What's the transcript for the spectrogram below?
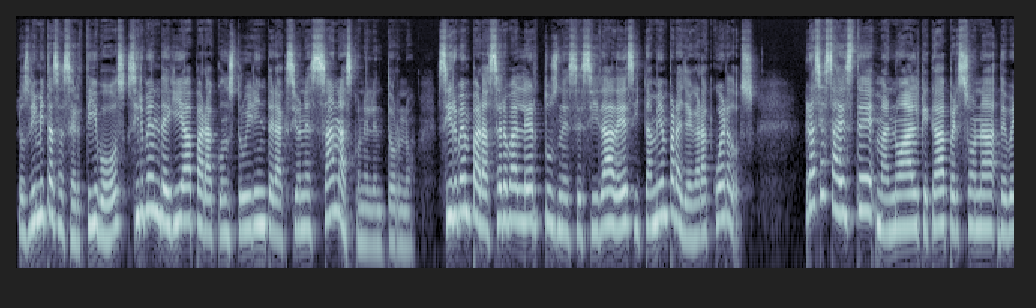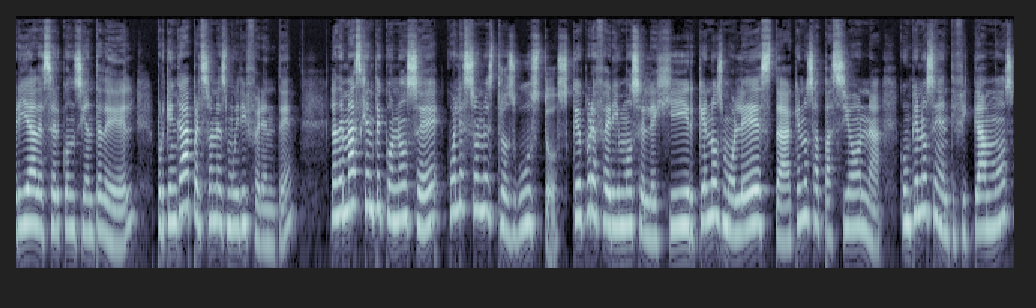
Los límites asertivos sirven de guía para construir interacciones sanas con el entorno, sirven para hacer valer tus necesidades y también para llegar a acuerdos. Gracias a este manual que cada persona debería de ser consciente de él, porque en cada persona es muy diferente, la demás gente conoce cuáles son nuestros gustos, qué preferimos elegir, qué nos molesta, qué nos apasiona, con qué nos identificamos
